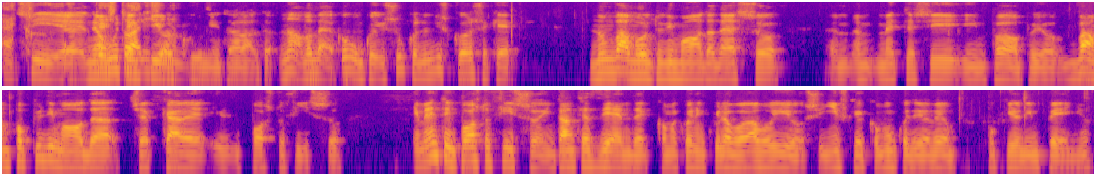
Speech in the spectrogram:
Ecco, Sì, eh, ne ho avuti anch'io alcuni, tra l'altro. No, vabbè, comunque il succo del discorso è che non va molto di moda adesso ehm, mettersi in proprio, va un po' più di moda cercare il posto fisso. E mentre il posto fisso in tante aziende come quelle in cui lavoravo io significa che comunque devi avere un pochino di impegno,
